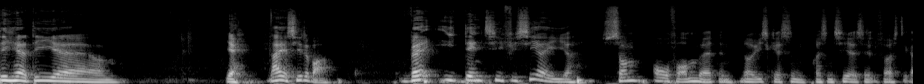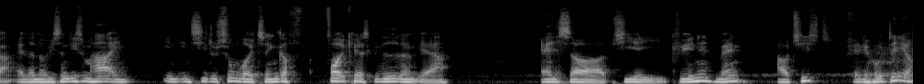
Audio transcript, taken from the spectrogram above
det her, det er, øhm, ja, nej, jeg siger det bare. Hvad identificerer I jer som over for omverdenen, når I skal sådan præsentere jer selv første gang? Eller når I sådan ligesom har en, en, en situation, hvor I tænker, folk her skal vide, hvem jeg er. Altså, siger I kvinde, mand, autist, ADHD'er,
